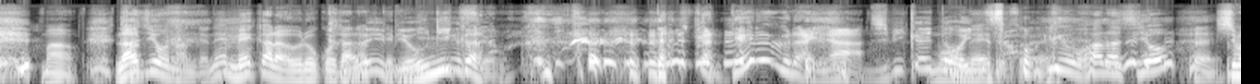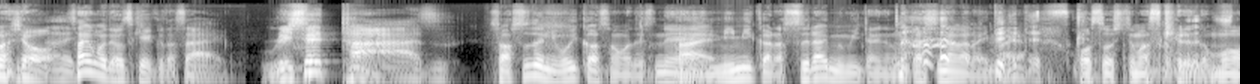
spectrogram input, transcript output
まあラジオなんでね目から鱗じゃなくて耳から 何か出るぐらいなもうねそういうお話をしましょう。最後までお付き合いください。リセッターズ。さあすでに及川さんはですね耳からスライムみたいなのを出しながら今 放送してますけれども。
